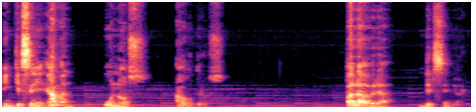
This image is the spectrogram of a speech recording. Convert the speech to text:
en que se aman unos a otros. Palabra del Señor.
